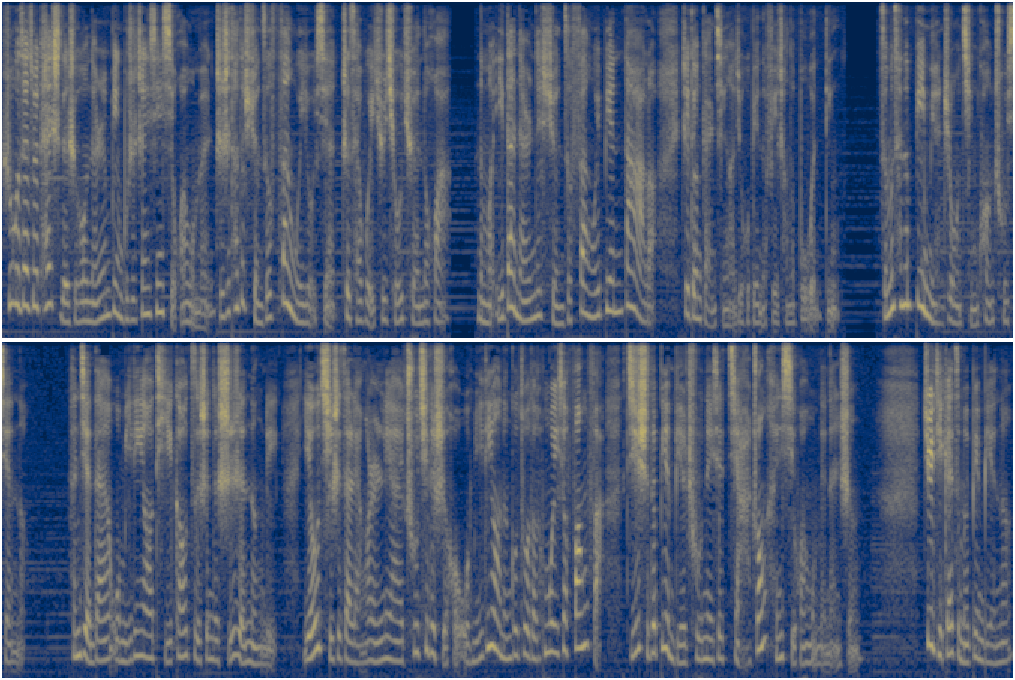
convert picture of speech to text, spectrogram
如果在最开始的时候，男人并不是真心喜欢我们，只是他的选择范围有限，这才委曲求全的话。那么一旦男人的选择范围变大了，这段感情啊就会变得非常的不稳定。怎么才能避免这种情况出现呢？很简单，我们一定要提高自身的识人能力，尤其是在两个人恋爱初期的时候，我们一定要能够做到通过一些方法，及时的辨别出那些假装很喜欢我们的男生。具体该怎么辨别呢？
